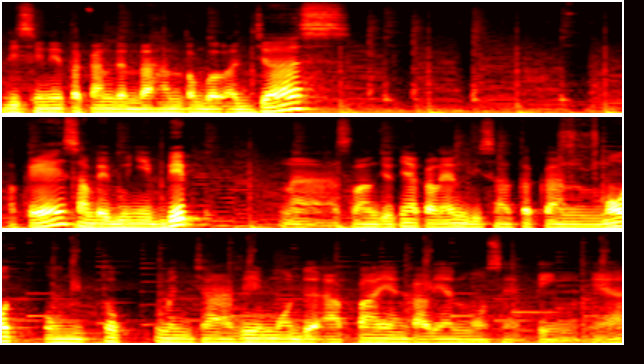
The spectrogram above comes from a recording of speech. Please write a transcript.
di sini tekan dan tahan tombol adjust Oke, sampai bunyi beep. Nah, selanjutnya kalian bisa tekan mode untuk mencari mode apa yang kalian mau setting ya.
